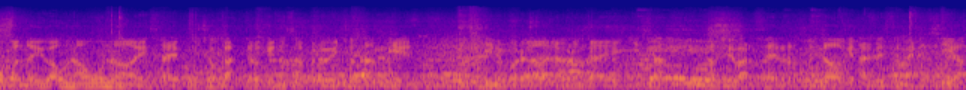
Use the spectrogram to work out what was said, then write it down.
o cuando iba 1 a 1, esa de Pucho Castro que no se aprovechó también, tiene por el lado de la bronca de quizás no llevarse el resultado que tal vez se merecía.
